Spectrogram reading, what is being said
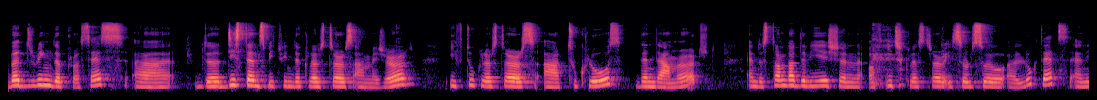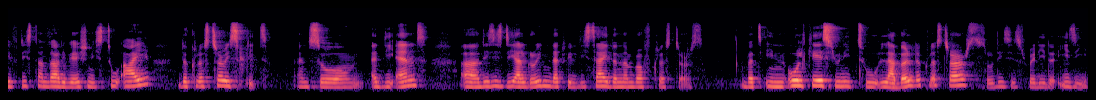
but during the process, uh, the distance between the clusters are measured. If two clusters are too close, then they are merged and the standard deviation of each cluster is also uh, looked at. And if this standard deviation is too high the cluster is split. And so at the end uh, this is the algorithm that will decide the number of clusters. But in all case you need to label the clusters. So this is really the easy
